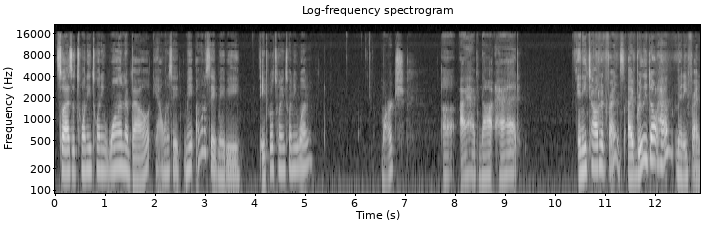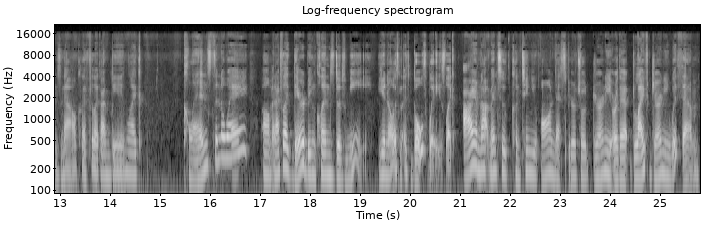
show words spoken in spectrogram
so as of 2021 about, yeah, I want to say may, I want to say maybe April 2021, March, uh, I have not had any childhood friends. I really don't have many friends now because I feel like I'm being like cleansed in a way. Um, and I feel like they're being cleansed of me. You know, it's it's both ways. Like I am not meant to continue on that spiritual journey or that life journey with them,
